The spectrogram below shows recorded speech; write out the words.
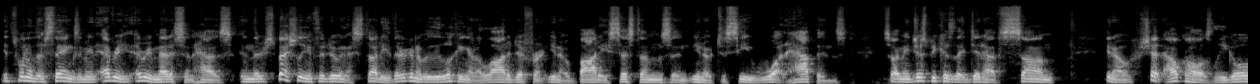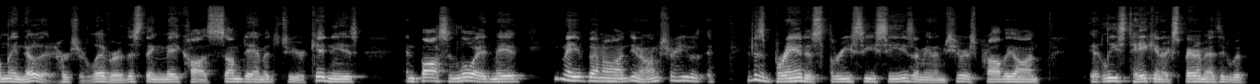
it's one of those things. I mean, every every medicine has, and they're especially if they're doing a study, they're going to be looking at a lot of different, you know, body systems and you know to see what happens. So I mean, just because they did have some, you know, shit, alcohol is legal and they know that it hurts your liver. This thing may cause some damage to your kidneys. And Boston Lloyd may have he may have been on, you know, I'm sure he was if his brand is three CCs, I mean, I'm sure he's probably on at least taken experimented with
